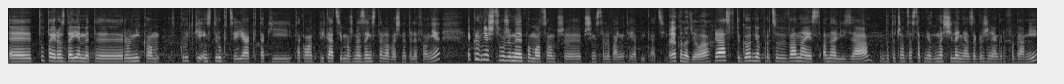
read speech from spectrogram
E, tutaj rozdajemy rolnikom krótkie instrukcje, jak taki, taką aplikację można zainstalować na telefonie, jak również służymy pomocą przy, przy instalowaniu tej aplikacji. A jak ona działa? Raz w tygodniu opracowywana jest analiza dotycząca stopnia nasilenia zagrożenia agrofagami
